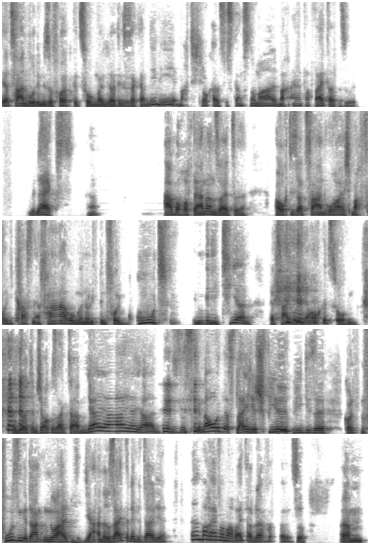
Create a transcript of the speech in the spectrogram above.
der Zahn wurde mir sofort gezogen, weil die Leute gesagt haben, nee, nee, mach dich locker, das ist ganz normal, mach einfach weiter, so, relax. Ja? Aber auch auf der anderen Seite, auch dieser Zahn, oh, ich mache voll die krassen Erfahrungen und ich bin voll gut im Meditieren. Der Zahn wurde mir auch gezogen. Weil die Leute mich auch gesagt haben, ja, ja, ja, ja, das ist genau das gleiche Spiel wie diese konfusen Gedanken, nur halt die andere Seite der Medaille. Also mach einfach mal weiter, bleib so. Ähm,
